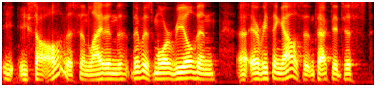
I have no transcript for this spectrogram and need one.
he, he, saw all of us in light, and that was more real than uh, everything else. In fact, it just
